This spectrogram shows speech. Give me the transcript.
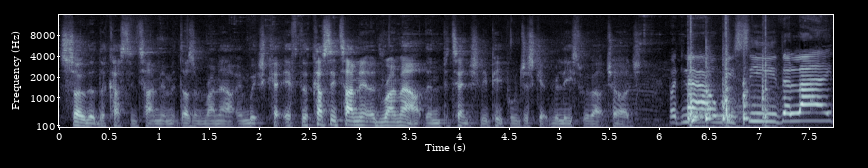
so that the custody time limit doesn't run out. In which case, if the custody time limit had run out, then potentially people just get released without charge. But now we see the light.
